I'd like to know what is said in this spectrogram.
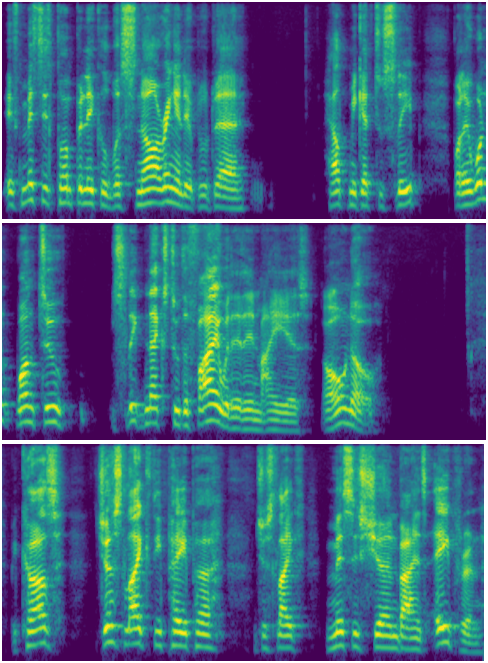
if Mrs. Pumpernickel was snoring and it would uh, help me get to sleep. But I wouldn't want to sleep next to the fire with it in my ears. Oh no. Because just like the paper, just like Mrs. Schoenbein's apron,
